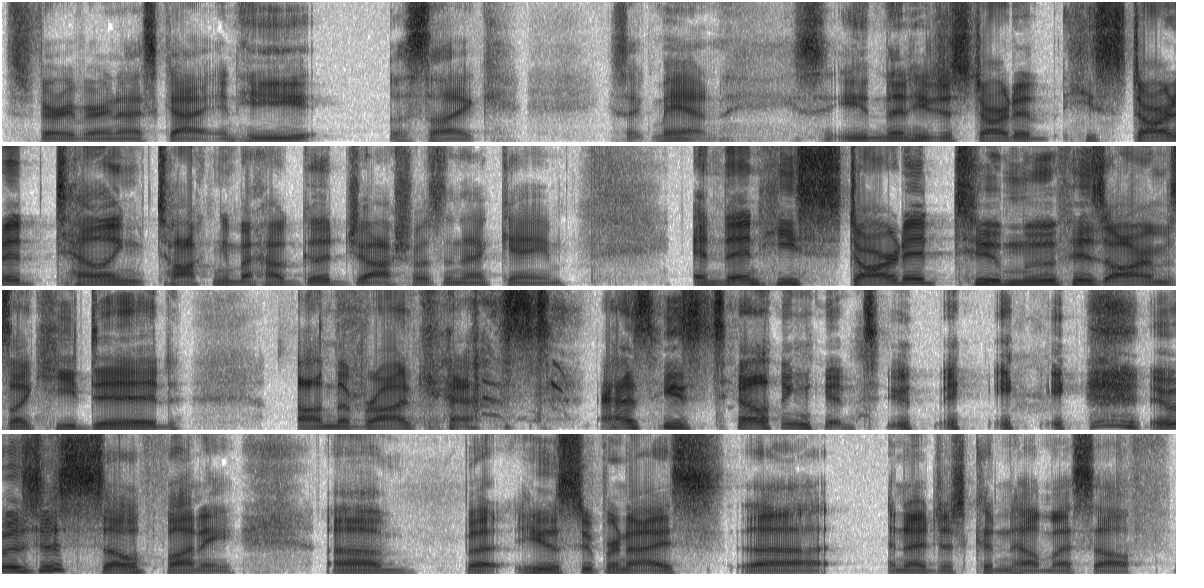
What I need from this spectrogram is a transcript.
He's a very very nice guy, and he was like, he's like, man. He's, he, and then he just started. He started telling, talking about how good Josh was in that game, and then he started to move his arms like he did on the broadcast as he's telling it to me. it was just so funny. Um, but he was super nice, uh, and I just couldn't help myself.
